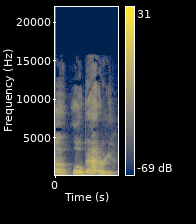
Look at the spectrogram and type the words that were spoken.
Huh, low battery.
